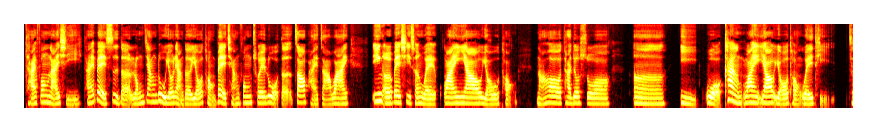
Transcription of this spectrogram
台风来袭，台北市的龙江路有两个油桶被强风吹落的招牌砸歪，因而被戏称为‘弯腰油桶’。然后他就说：‘嗯，以我看弯腰油桶为题，这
